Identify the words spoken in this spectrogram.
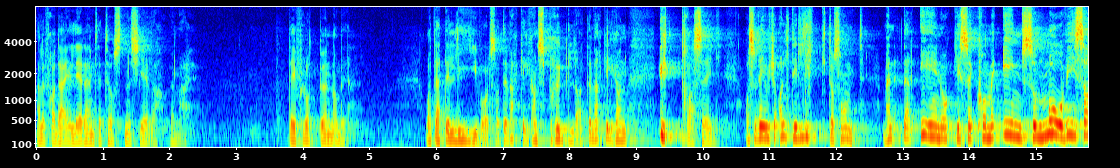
eller fra deg, led dem til tørstende sjeler ved meg. Det er en flott bønn å be. Og at dette livet, altså, at det virkelig kan sprudle, at det virkelig kan ytre seg. Altså, Det er jo ikke alltid likt og sånt, men det er noe som kommer inn, som må vise,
